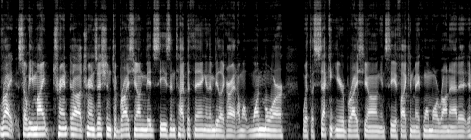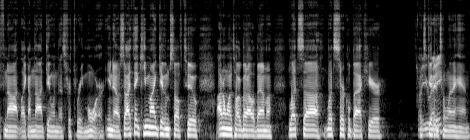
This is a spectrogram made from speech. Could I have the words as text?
Right. So he might tran- uh, transition to Bryce Young mid-season type of thing, and then be like, all right, I want one more with a second year Bryce Young and see if I can make one more run at it. If not, like I'm not doing this for three more. You know. So I think he might give himself two. I don't want to talk about Alabama. Let's uh let's circle back here. Let's get ready? into Linehan.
